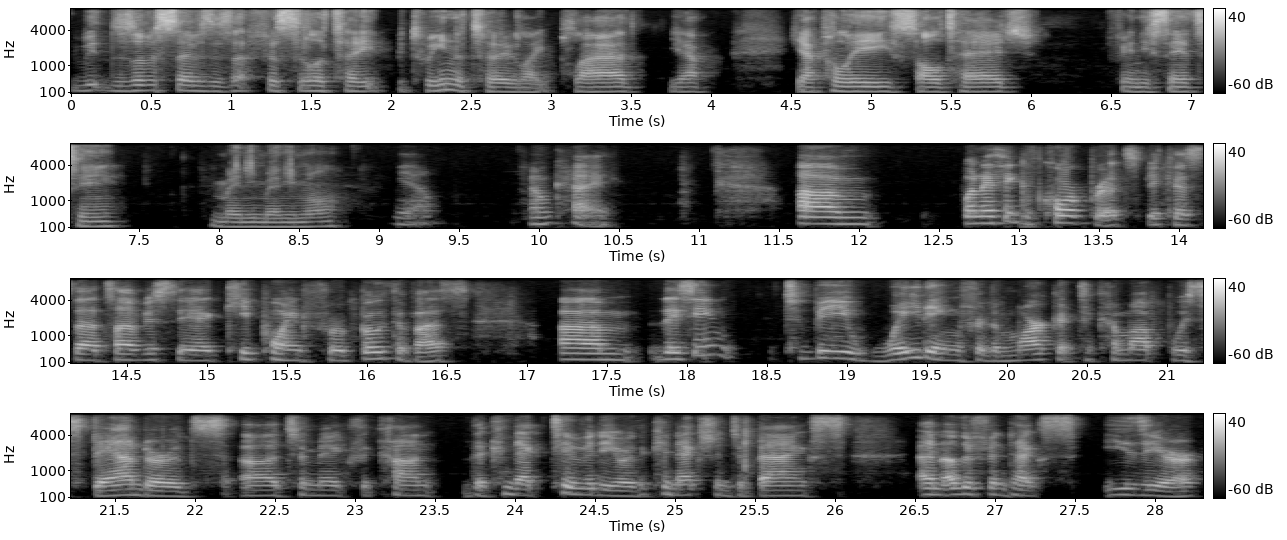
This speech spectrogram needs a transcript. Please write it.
there's other services that facilitate between the two, like Plaid, Yap, Yapily, Salt Edge, Finicity, many, many more. Yeah. Okay. Um, when I think of corporates, because that's obviously a key point for both of us, um, they seem to be waiting for the market to come up with standards uh, to make the con the connectivity or the connection to banks and other fintechs easier.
